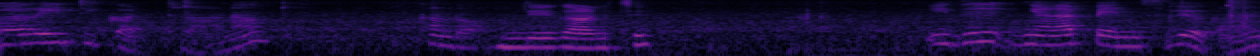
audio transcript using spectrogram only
വെറൈറ്റി കട്ടറാണ് കണ്ടോ? കാണിച്ച്? ഇത് ഇങ്ങനെ പെൻസിൽ വെക്കണം.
